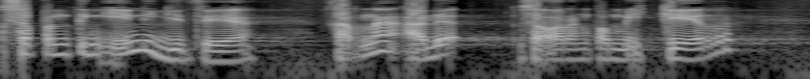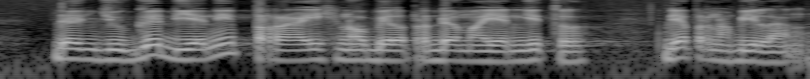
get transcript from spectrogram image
sepenting ini gitu ya? Karena ada seorang pemikir dan juga dia nih peraih Nobel perdamaian gitu. Dia pernah bilang,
